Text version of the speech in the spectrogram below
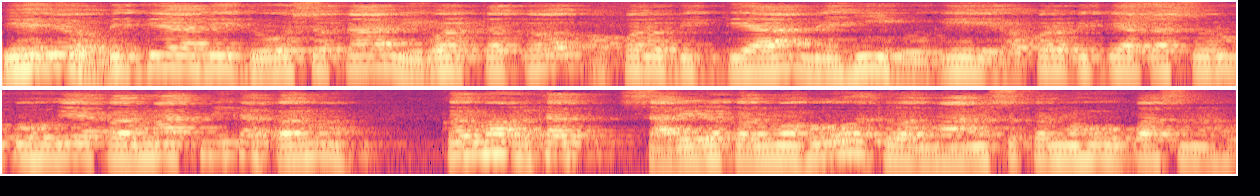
यह जो अविद्यादि दोष का निवर्तक अपर विद्या नहीं होगी। अपर विद्या का स्वरूप हो गया कर्मात्मिका, कर्म। कर्म अर्थात शारीरिक कर्म हो अथवा मानस कर्म हो, उपासना हो।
